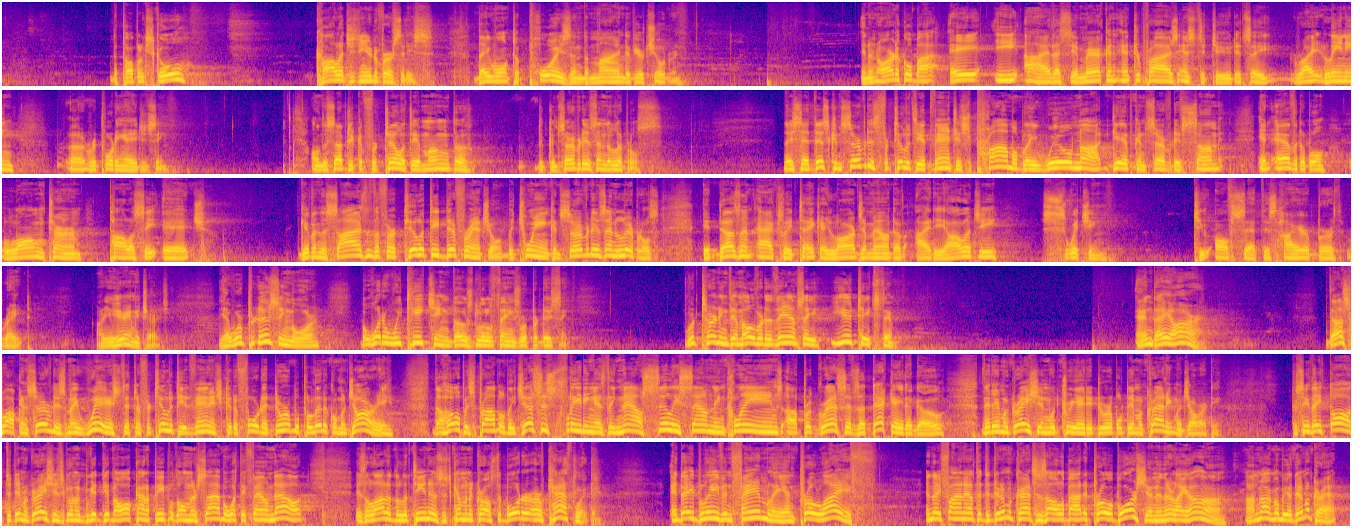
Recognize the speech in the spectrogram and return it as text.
The public school, colleges and universities, they want to poison the mind of your children. In an article by AEI, that's the American Enterprise Institute, it's a right leaning uh, reporting agency, on the subject of fertility among the, the conservatives and the liberals. They said this conservative fertility advantage probably will not give conservatives some inevitable long term policy edge. Given the size of the fertility differential between conservatives and liberals, it doesn't actually take a large amount of ideology switching to offset this higher birth rate. Are you hearing me, church? Yeah, we're producing more, but what are we teaching those little things we're producing? We're turning them over to them, say, you teach them. And they are. Thus, while conservatives may wish that the fertility advantage could afford a durable political majority, the hope is probably just as fleeting as the now silly sounding claims of progressives a decade ago that immigration would create a durable Democratic majority. Because, see, they thought that immigration is going to get, all kind of people on their side, but what they found out is a lot of the Latinos that's coming across the border are Catholic. And they believe in family and pro life. And they find out that the Democrats is all about pro abortion, and they're like, uh, I'm not going to be a Democrat.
